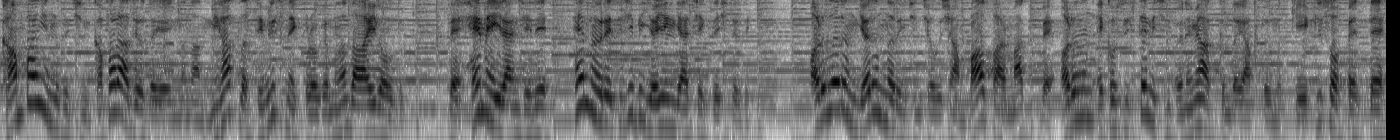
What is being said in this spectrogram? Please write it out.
Kampanyamız için Kafa Radyo'da yayınlanan Nihat'la Sivrisinek programına dahil olduk ve hem eğlenceli hem öğretici bir yayın gerçekleştirdik. Arıların yarınları için çalışan bal parmak ve arının ekosistem için önemi hakkında yaptığımız keyifli sohbette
